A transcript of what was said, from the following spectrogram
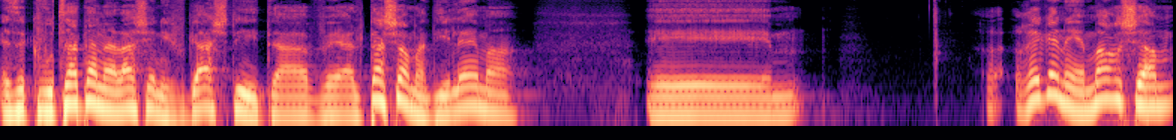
איזה קבוצת הנהלה שנפגשתי איתה, ועלתה שם דילמה. אה, רגע נאמר שם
